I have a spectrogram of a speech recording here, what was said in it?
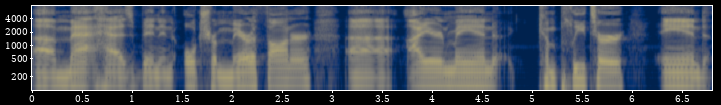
Uh, Matt has been an ultra marathoner, uh, Ironman completer, and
